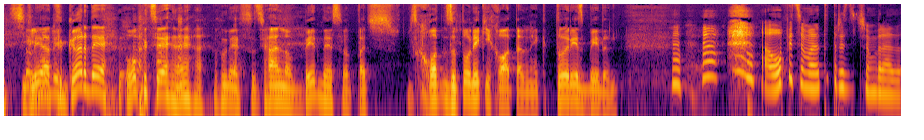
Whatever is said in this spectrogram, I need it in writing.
gledati grde opice, ne, ne, socialno bedne, so pač hot, zato neki hotel, nek. to je res beden. A opice imajo tudi različen brade.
